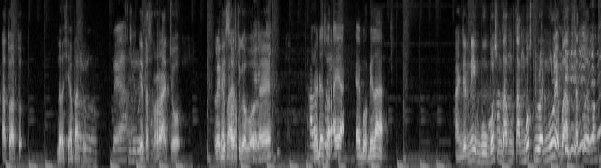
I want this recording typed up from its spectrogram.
Atu-atu. Loh, siapa tuh. Ya terserah, Cuk. Ladies first juga boleh. Kalau ya udah gue- Soraya eh Bu Bella Anjir nih, Bu Bos mentang-mentang bos duluan mulai, Bangsat lu emang.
